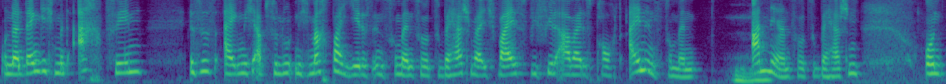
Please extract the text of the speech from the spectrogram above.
Und dann denke ich, mit 18 ist es eigentlich absolut nicht machbar, jedes Instrument so zu beherrschen, weil ich weiß, wie viel Arbeit es braucht, ein Instrument annähernd so zu beherrschen. Und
